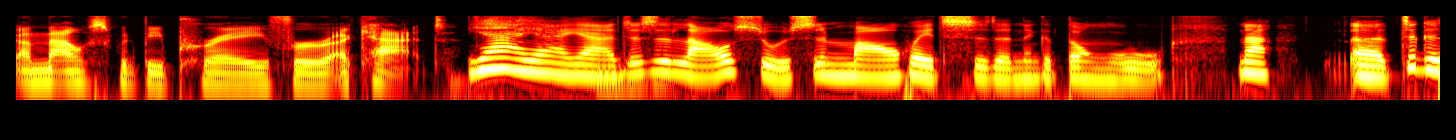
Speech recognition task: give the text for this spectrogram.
A mouse would be prey for a cat. 呀呀呀，就是老鼠是猫会吃的那个动物。那 呃，这个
